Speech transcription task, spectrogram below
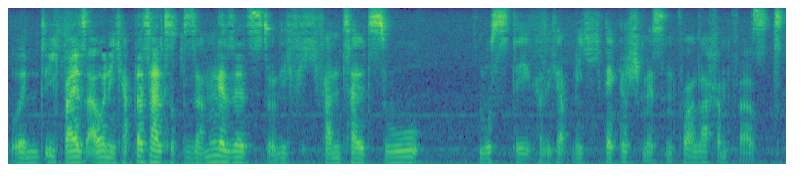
Und ich weiß auch nicht, ich habe das halt so zusammengesetzt und ich, ich fand es halt so lustig. Also ich habe mich weggeschmissen vor Lachen fast.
